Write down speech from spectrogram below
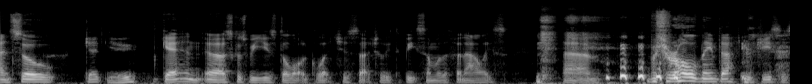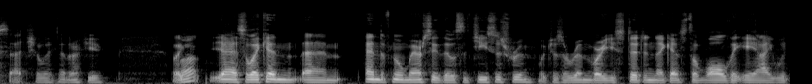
and so Get you. Getting uh, that's because we used a lot of glitches actually to beat some of the finales, um, which are all named after Jesus. Actually, I don't know if you like. What? Yeah, so like in um, End of No Mercy, there was the Jesus room, which was a room where you stood in against the wall. The AI would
